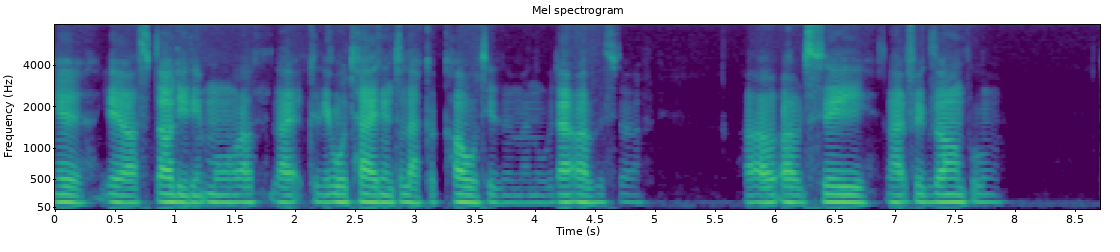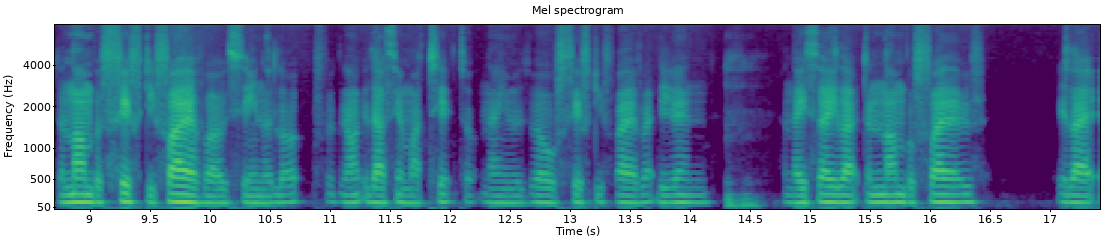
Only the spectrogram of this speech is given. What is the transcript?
Yeah, yeah, I studied it more, I, like, because it all ties into like occultism and all that other stuff. I, I would see, like, for example, the number 55 I was seeing a lot. For example, that's in my TikTok name as well, 55 at the end. Mm-hmm. And they say, like, the number five, it, like,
